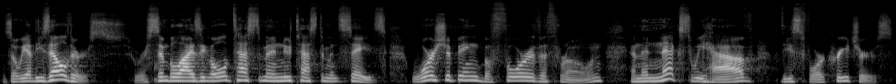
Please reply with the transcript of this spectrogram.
And so we have these elders who are symbolizing Old Testament and New Testament saints, worshiping before the throne. And then next we have these four creatures.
